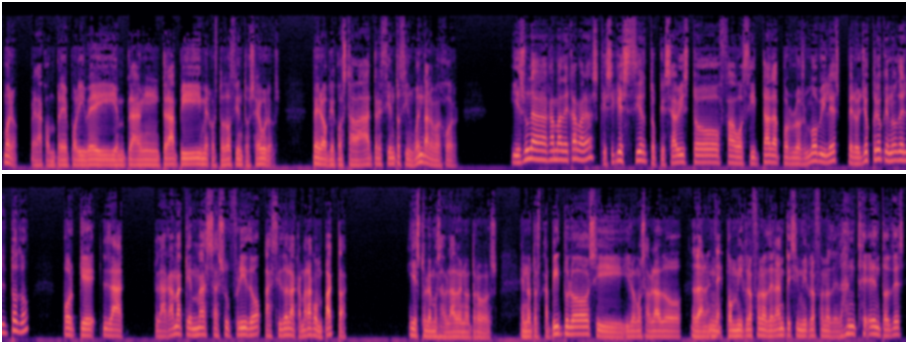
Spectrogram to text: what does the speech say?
Bueno, me la compré por eBay en plan trapi y me costó 200 euros, pero que costaba 350 a lo mejor. Y es una gama de cámaras que sí que es cierto que se ha visto fagocitada por los móviles, pero yo creo que no del todo, porque la, la gama que más ha sufrido ha sido la cámara compacta. Y esto lo hemos hablado en otros, en otros capítulos y, y lo hemos hablado Totalmente. con micrófono delante y sin micrófono delante. Entonces,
